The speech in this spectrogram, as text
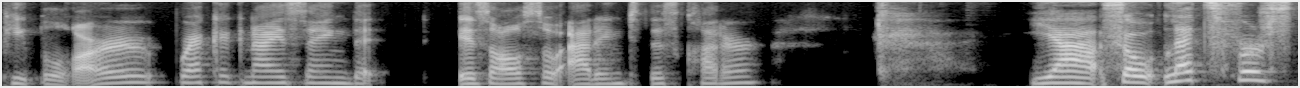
people are recognizing that is also adding to this clutter? Yeah. So let's first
